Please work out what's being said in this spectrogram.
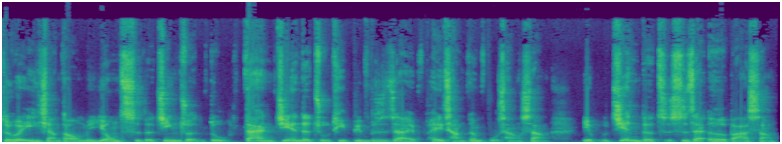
就会影响到我们用词的精准度。但今天的主题并不是在赔偿跟补偿上，也不见得只是在二二八上，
